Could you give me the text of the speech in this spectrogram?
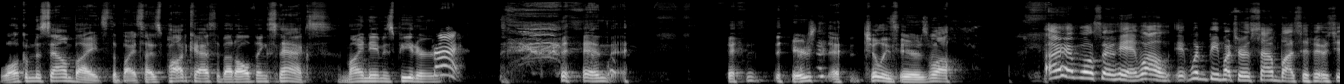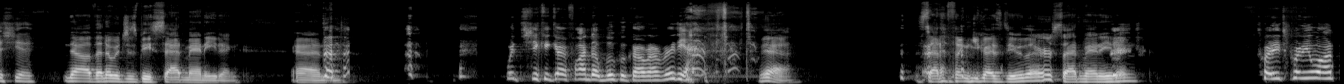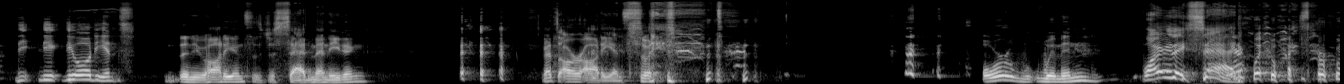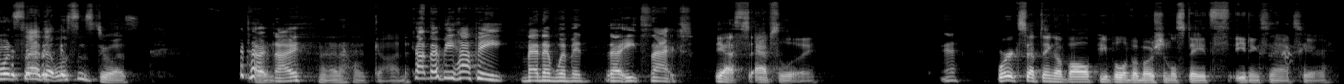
Welcome to Sound Bites, the bite-sized podcast about all things snacks. My name is Peter, and, and here's and Chille's here as well. I am also here. Well, it wouldn't be much of a soundbite if it was just you. No, then it would just be sad man eating, and Which you could go find on Moogle Go Around Radio. yeah, is that a thing you guys do there? Sad man eating. 2021, the, the, the audience. The new audience is just sad men eating. That's our audience. or women. Why are they sad? Why is everyone sad that listens to us? I don't Um, know. I don't- Oh God. Can't there be happy men and women that eat snacks? Yes, absolutely. Yeah. We're accepting of all people of emotional states eating snacks here.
